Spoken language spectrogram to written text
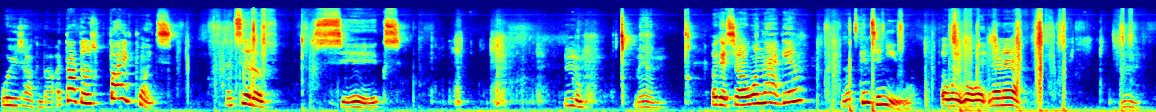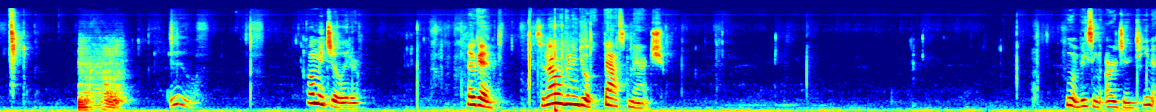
what are you talking about? I thought there was five points instead of six. Mm, man. Okay, so I won that game. Let's continue. Oh, wait, wait, wait. No, no, no. Mm. Ew. I'll meet you later. Okay, so now we're going to do a fast match. Ooh, I'm facing Argentina.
